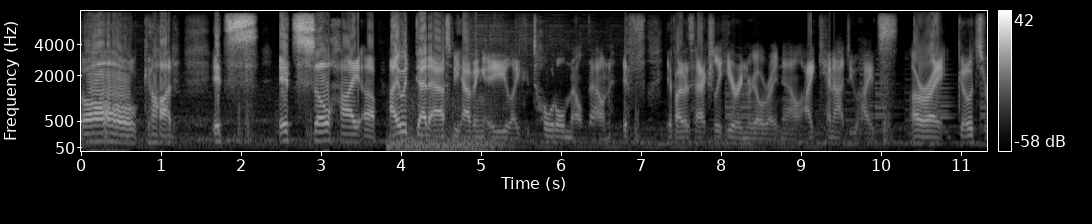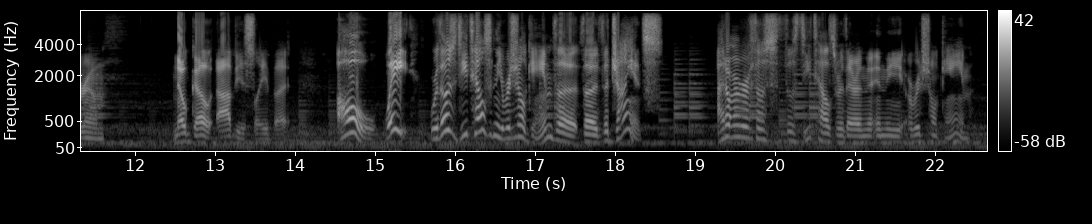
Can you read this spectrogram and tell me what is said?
oh god, it's it's so high up. I would dead ass be having a like total meltdown if if I was actually here in real right now. I cannot do heights. All right, Goht's room. No goat, obviously, but oh wait, were those details in the original game? The the the giants. I don't remember if those those details were there in the in the original game.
